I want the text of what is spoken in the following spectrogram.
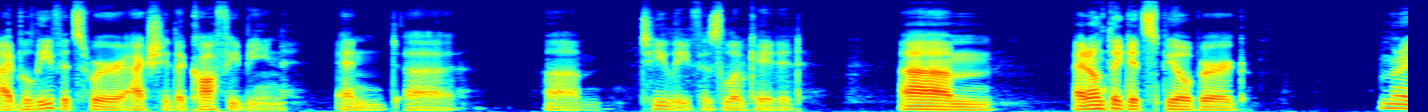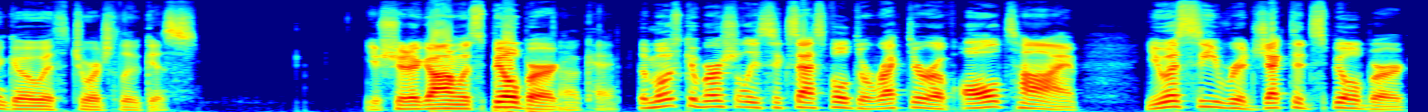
I believe it's where actually the coffee bean and uh, um, tea leaf is located. Um, I don't think it's Spielberg. I'm gonna go with George Lucas. You should have gone with Spielberg. Okay. The most commercially successful director of all time, USC rejected Spielberg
